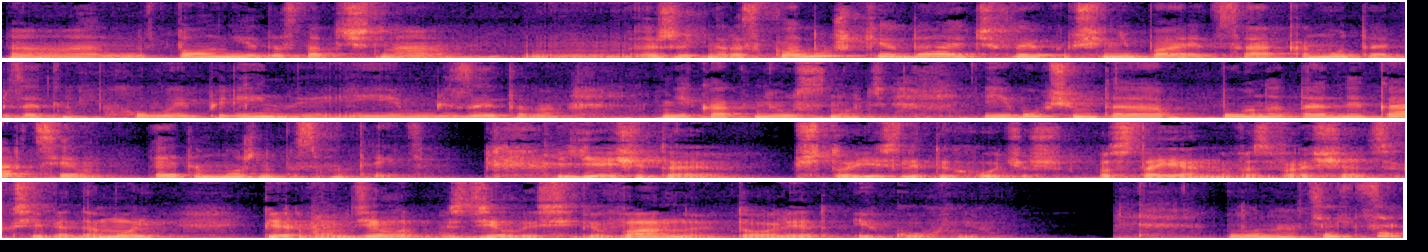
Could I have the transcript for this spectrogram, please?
э, вполне достаточно жить на раскладушке, да, и человек вообще не парится, а кому-то обязательно пуховые перины, и без этого никак не уснуть. И, в общем-то, по натальной карте это можно посмотреть. Я считаю, что если ты хочешь постоянно возвращаться к себе домой, первым делом сделай себе ванную, туалет и кухню. Луна в тельце.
